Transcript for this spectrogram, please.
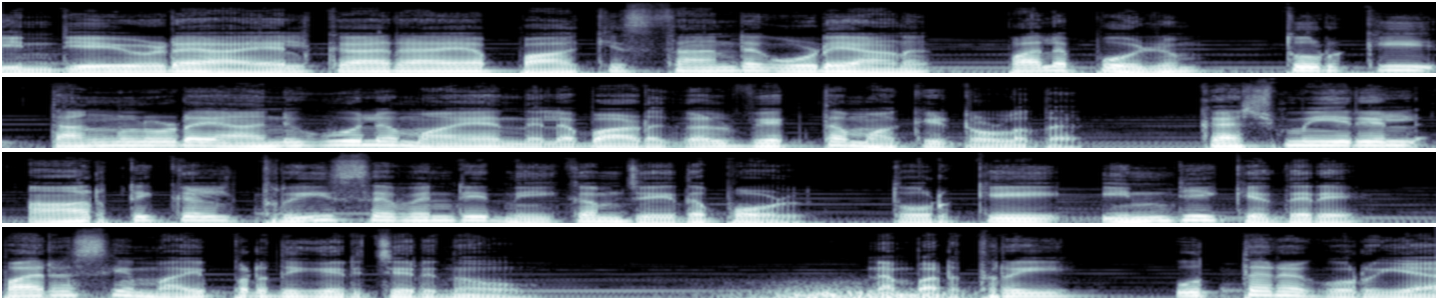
ഇന്ത്യയുടെ അയൽക്കാരായ പാകിസ്ഥാന്റെ കൂടെയാണ് പലപ്പോഴും തുർക്കി തങ്ങളുടെ അനുകൂലമായ നിലപാടുകൾ വ്യക്തമാക്കിയിട്ടുള്ളത്. കശ്മീരിൽ ആർട്ടിക്കിൾ ത്രീ സെവന്റി നീക്കം ചെയ്തപ്പോൾ തുർക്കി ഇന്ത്യക്കെതിരെ പരസ്യമായി പ്രതികരിച്ചിരുന്നു. നമ്പർ ത്രീ ഉത്തര കൊറിയ.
